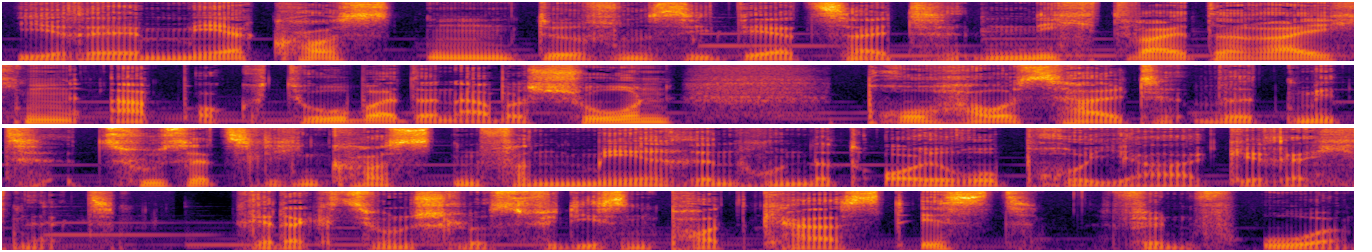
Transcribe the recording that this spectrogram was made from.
Ihre Mehrkosten dürfen sie derzeit nicht weiterreichen, ab Oktober dann aber schon. Pro Haushalt wird mit zusätzlichen Kosten von mehreren hundert 200 Euro pro Jahr gerechnet. Redaktionsschluss für diesen Podcast ist 5 Uhr.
